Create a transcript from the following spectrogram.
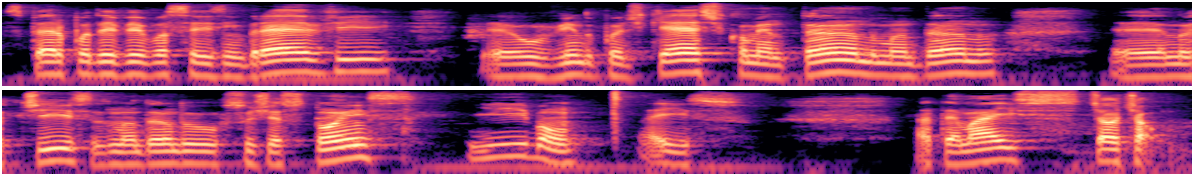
Espero poder ver vocês em breve, é, ouvindo o podcast, comentando, mandando é, notícias, mandando sugestões. E bom, é isso. Até mais. Tchau, tchau.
